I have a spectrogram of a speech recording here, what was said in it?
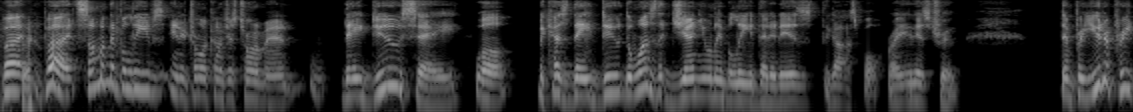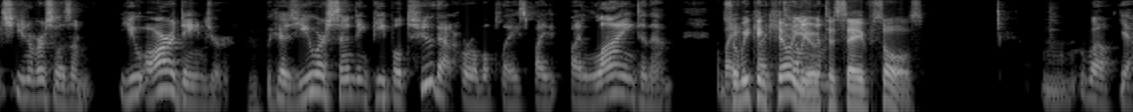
but but someone that believes in eternal conscious torment, they do say, well, because they do the ones that genuinely believe that it is the gospel, right? It is true. Then for you to preach universalism, you are a danger Mm. because you are sending people to that horrible place by by lying to them. by- so we can kill you them- to save souls. Mm, well, yeah,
